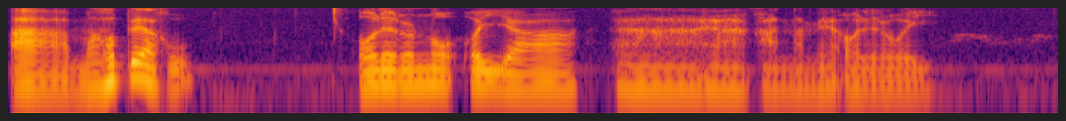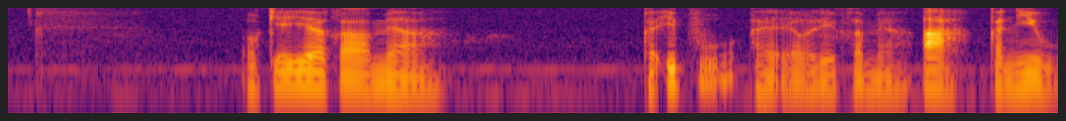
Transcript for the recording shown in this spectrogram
A ma hope aku, ʻōlelo nō ʻo ia, he aha kāna mea ʻōlelo ai? ʻO kēia ka mea, ka ipu a e ʻole ka mea, a ka niu.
